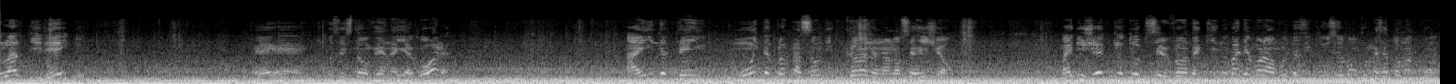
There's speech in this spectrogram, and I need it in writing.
do lado direito, é, é, que vocês estão vendo aí agora, ainda tem muita plantação de cana na nossa região. Mas do jeito que eu estou observando aqui, não vai demorar muito, as indústrias vão começar a tomar conta.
